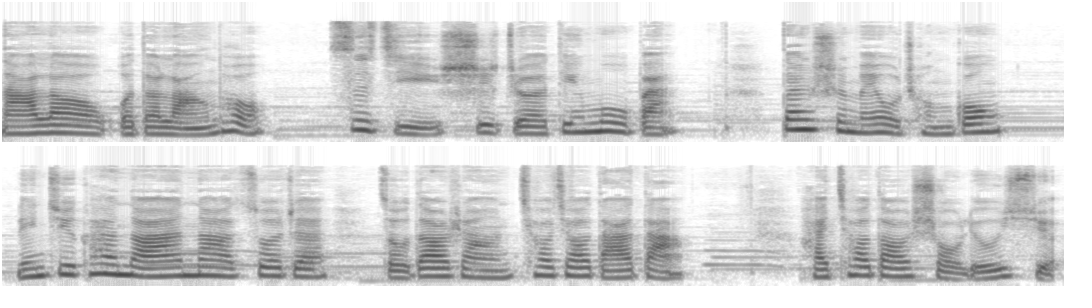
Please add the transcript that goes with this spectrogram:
拿了我的榔头，自己试着钉木板，但是没有成功。邻居看到安娜坐在走道上敲敲打打，还敲到手流血。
